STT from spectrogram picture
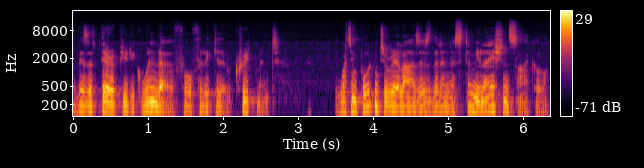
there's a therapeutic window for follicular recruitment. What's important to realize is that in a stimulation cycle,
